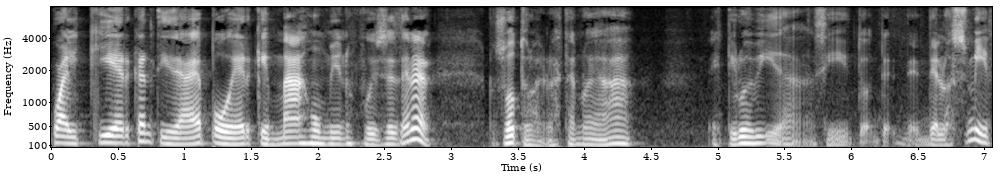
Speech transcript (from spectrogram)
cualquier cantidad de poder que más o menos pudiese tener. Nosotros en nuestra nueva estilo de vida, así, de, de- de los Smith,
